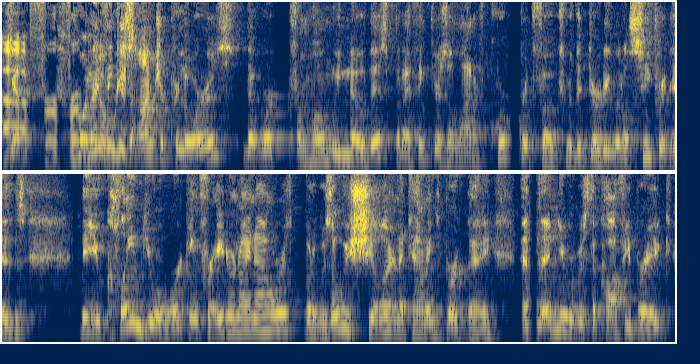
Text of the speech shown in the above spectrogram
Uh, yep. For for well, I think reason. as entrepreneurs that work from home, we know this, but I think there's a lot of corporate folks where the dirty little secret is yeah, you claimed you were working for eight or nine hours, but it was always Sheila and accounting's birthday, and then you were, it was the coffee break,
